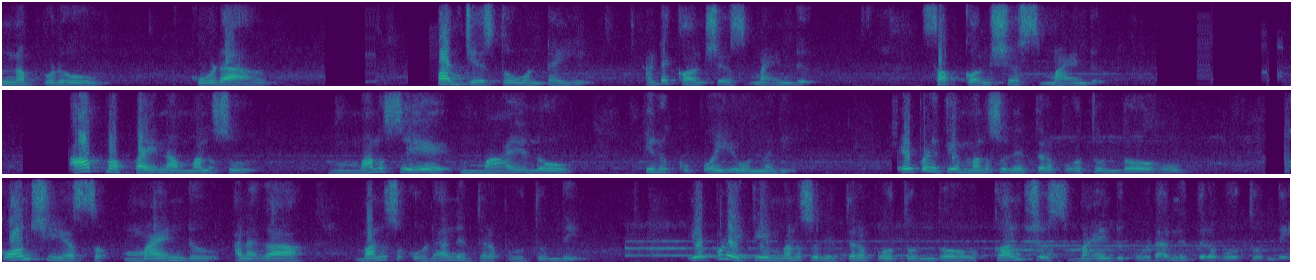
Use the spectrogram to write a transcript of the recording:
ఉన్నప్పుడు కూడా పనిచేస్తూ ఉంటాయి. అంటే కాన్షియస్ మైండ్ సబ్ కాన్షియస్ మైండ్ ఆత్మ పైన మనసు మనసే మాయలో ఇరుక్కుపోయి ఉన్నది. ఎప్పుడైతే మనసు నిద్రపోతుందో కాన్షియస్ మైండ్ అనగా మనసు కూడా నిద్రపోతుంది. ఎప్పుడైతే మనసు నిద్రపోతుందో కాన్షియస్ మైండ్ కూడా నిద్రపోతుంది.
